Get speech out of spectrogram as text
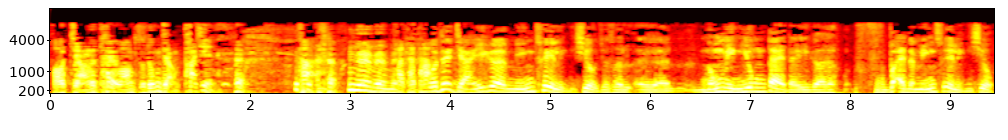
好，讲了太王子东讲他信，他没有没有没有，他他他，我在讲一个民粹领袖，就是呃农民拥戴的一个腐败的民粹领袖，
